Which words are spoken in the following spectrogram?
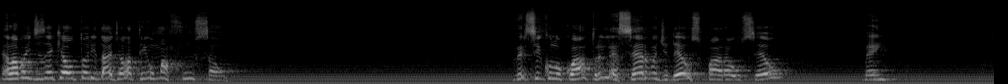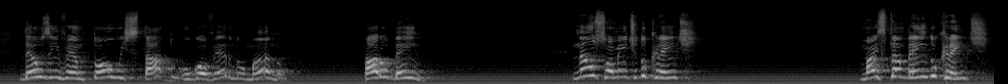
Ela vai dizer que a autoridade ela tem uma função. Versículo 4, ele é serva de Deus para o seu bem. Deus inventou o Estado, o governo humano, para o bem, não somente do crente, mas também do crente,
